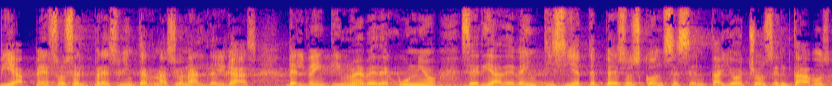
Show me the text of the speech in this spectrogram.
y a pesos el precio internacional del gas del 29 de junio, sería de 27 pesos 68 centavos,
